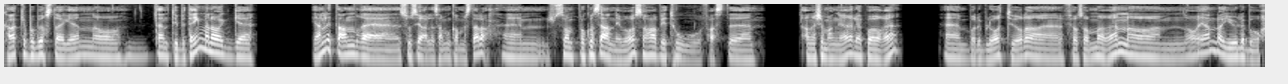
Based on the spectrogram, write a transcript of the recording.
kake på bursdagen og den type ting. Men òg gjerne litt andre sosiale sammenkomster, da. Um, som på konsernnivå så har vi to faste arrangementer i løpet av året. Um, både blåtur da før sommeren, og, og igjen da julebord.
